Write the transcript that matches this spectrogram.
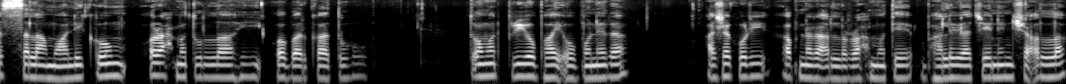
আসসালামু আলাইকুম ওরহমতুল্লাহি ওবরকাতুহ। তো আমার প্রিয় ভাই ও বোনেরা, আশা করি আপনারা আল্লাহর রহমতে ভালোই আছেন ইনশাআল্লাহ।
